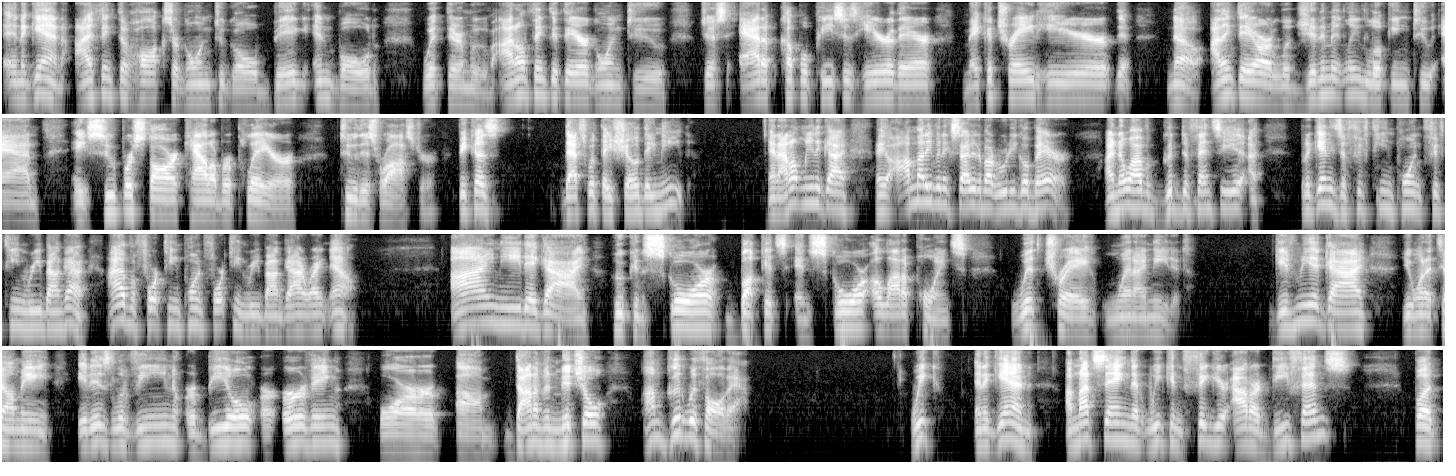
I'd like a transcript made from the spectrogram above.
And again, I think the Hawks are going to go big and bold with their move. I don't think that they are going to just add a couple pieces here or there, make a trade here. No, I think they are legitimately looking to add a superstar caliber player to this roster because that's what they showed they need. And I don't mean a guy, I'm not even excited about Rudy Gobert. I know I have a good defense, uh, but again, he's a 15 point, 15 rebound guy. I have a 14 point, 14 rebound guy right now. I need a guy who can score buckets and score a lot of points with Trae when I need it. Give me a guy you want to tell me it is LaVine or Beal or Irving or um, Donovan Mitchell. I'm good with all that. We and again, I'm not saying that we can figure out our defense, but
